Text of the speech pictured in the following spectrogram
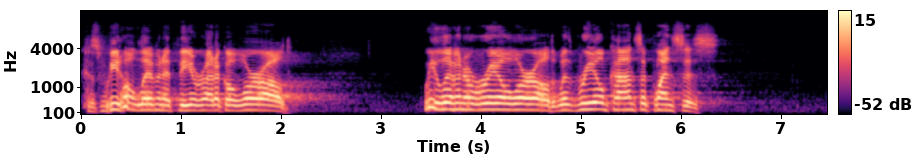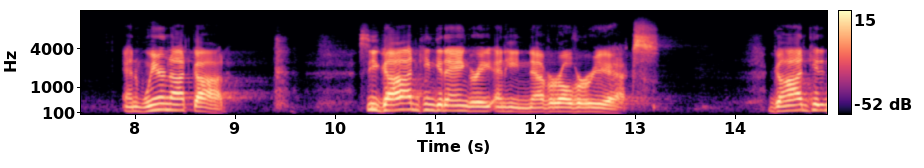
Because we don't live in a theoretical world. We live in a real world with real consequences. And we're not God. See, God can get angry and he never overreacts. God can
